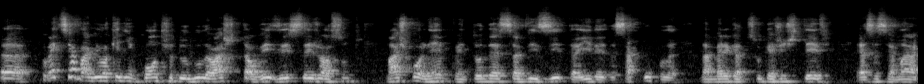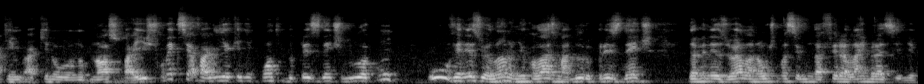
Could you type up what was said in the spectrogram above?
uh, como é que você avaliou aquele encontro do Lula? Eu acho que talvez esse seja o assunto mais polêmico em toda essa visita aí, dessa cúpula da América do Sul que a gente teve essa semana aqui, aqui no, no nosso país. Como é que você avalia aquele encontro do presidente Lula com o venezuelano Nicolás Maduro, presidente da Venezuela, na última segunda-feira lá em Brasília?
